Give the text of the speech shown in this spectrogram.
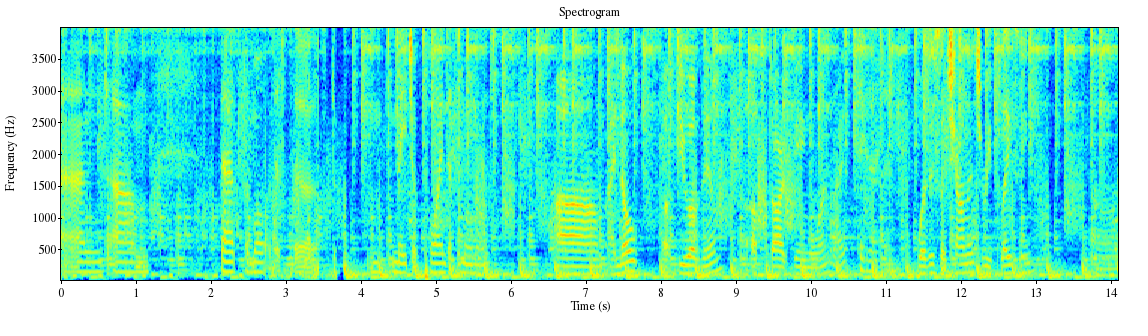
and um, that's the mo- that's the, the major point at the moment. Um, I know a few of them, Upstart being one, right? Exactly. Was this a challenge replacing? Uh,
